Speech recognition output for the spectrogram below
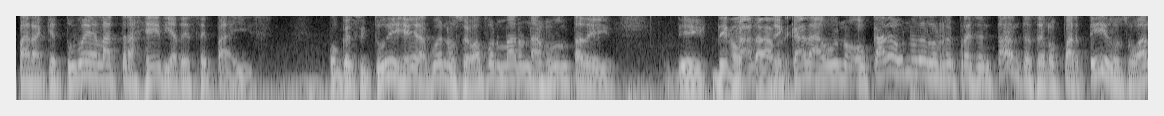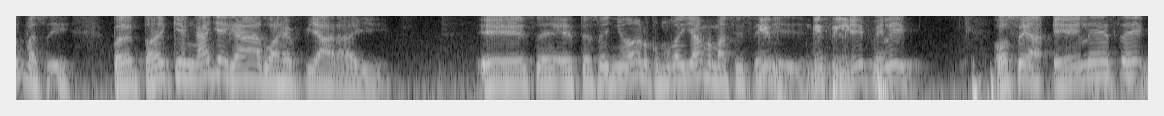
para que tú veas la tragedia de ese país. Porque si tú dijeras, bueno, se va a formar una junta de de, De ca- notables. de cada uno o cada uno de los representantes de los partidos o algo así. Pero entonces quien ha llegado a jefiar ahí es eh, este señor, ¿cómo se llama? Massisi. Guy- Guy Philippe. O sea, él es, eh,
